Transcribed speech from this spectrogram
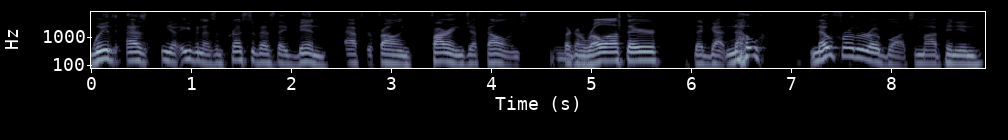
with as you know even as impressive as they've been after firing firing Geoff Collins. Mm-hmm. They're going to roll out there They've got no no further roadblocks, in my opinion,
